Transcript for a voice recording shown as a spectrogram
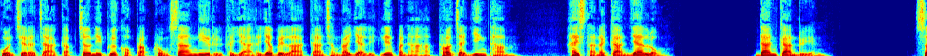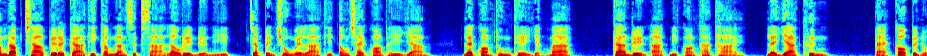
ควรเจรจากับเจ้าหนี้เพื่อขอปรับโครงสร้างหนี้หรือขยายระยะเวลาการชำระอย่าหลีกเลี่ยงปัญหา เพราะจะยิ่งทำให้สถานการณ์แย่ลง ด้านการเรียนสำหรับชาวปีรากาที่กำลังศึกษาเล่าเรียนเดือนนี้ จะเป็นช่วงเวลาที่ต้องใช้ความพยายาม และความทุ่มเทอย่างมาก การเรียนอาจมีความท้าทายและยากขึ้น แต่ก็เป็นโอ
